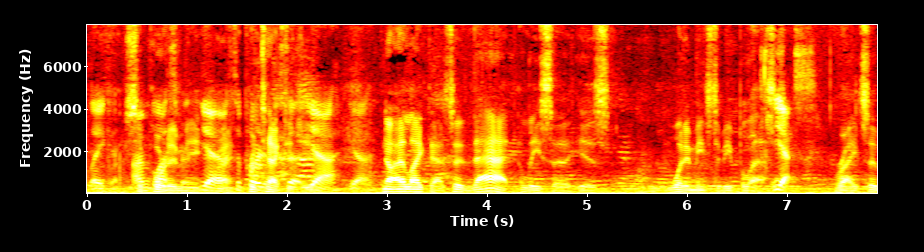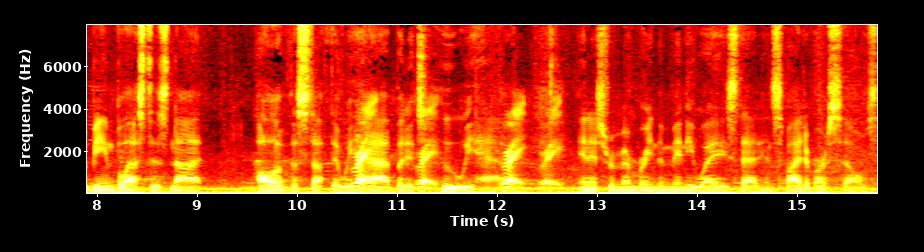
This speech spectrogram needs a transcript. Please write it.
Like, I'm Supported blessed. me, Yeah, right, supported protected so- you. Yeah, yeah. No, I like that. So that, Lisa, is what it means to be blessed. Yes. Right. So being blessed is not all of the stuff that we Right, have, but it's right. who we have. Right, right. And it's remembering the many ways that, in spite of ourselves,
